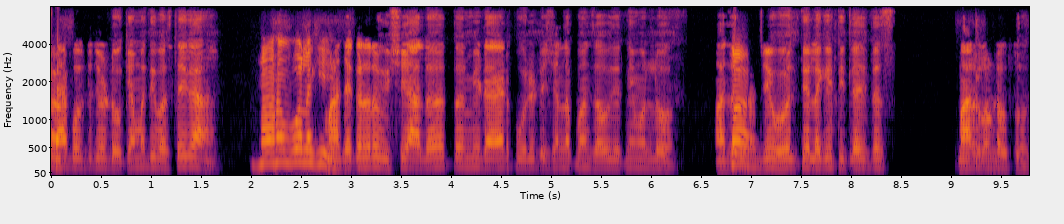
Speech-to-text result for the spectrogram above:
हा. काय बोलतो तुझ्या डोक्यामध्ये बसते का? हा हा बोला की. माझ्याकडे जर विषय आलं तर मी डायरेक्ट पोलीस स्टेशनला पण जाऊ देत नाही म्हणलो. माझ्याकडून जे होईल ते लगेच तिथल्या तिथंच मार्ग लावून टाकतो.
